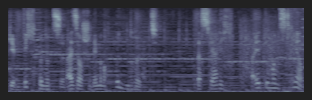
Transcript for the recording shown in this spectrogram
Gewicht benutze, weil sie auch schon immer noch unten drückt. Das werde ich bald demonstrieren.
